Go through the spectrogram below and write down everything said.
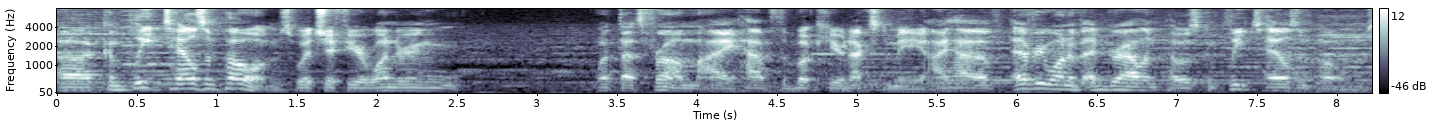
uh, complete Tales and Poems, which if you're wondering what that's from, I have the book here next to me. I have every one of Edgar Allan Poe's complete Tales and Poems.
